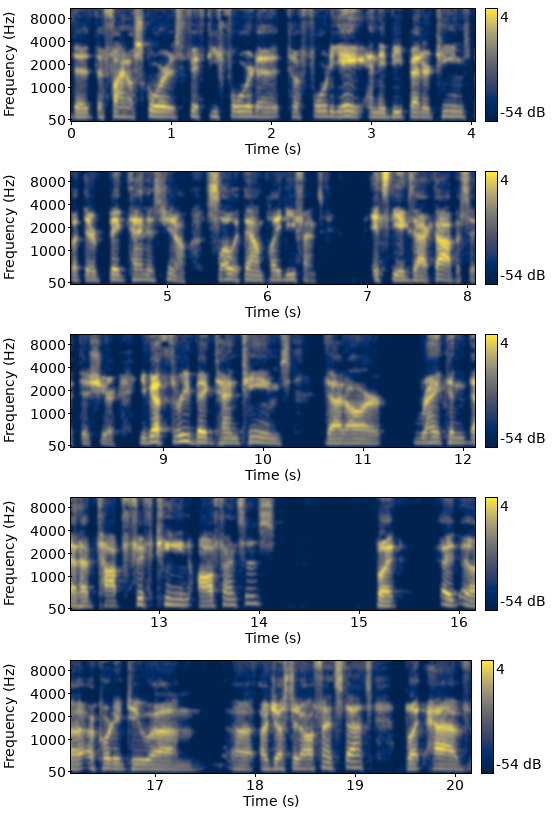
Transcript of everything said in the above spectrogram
the the final score is 54 to, to 48 and they beat better teams but their big 10 is you know slow it down play defense it's the exact opposite this year. You've got three Big Ten teams that are ranked in that have top 15 offenses, but uh, uh, according to um, uh, adjusted offense stats, but have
